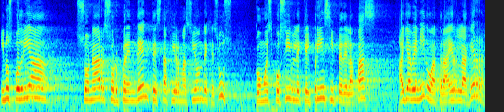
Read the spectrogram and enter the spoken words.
Y nos podría sonar sorprendente esta afirmación de Jesús, ¿Cómo es posible que el príncipe de la paz haya venido a traer la guerra?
